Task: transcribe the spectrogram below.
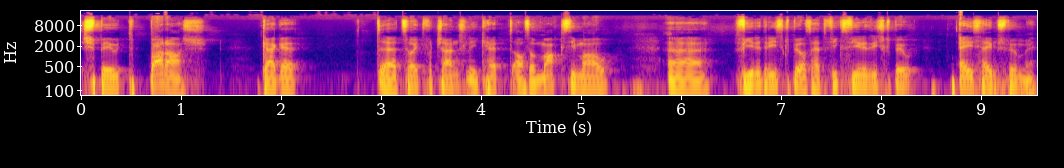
spielt Barrage gegen äh, zweite von Challenge League. Hat also maximal äh, 34 Spiele, also hat fix 34 Spiele, ein Heimspiel mehr.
